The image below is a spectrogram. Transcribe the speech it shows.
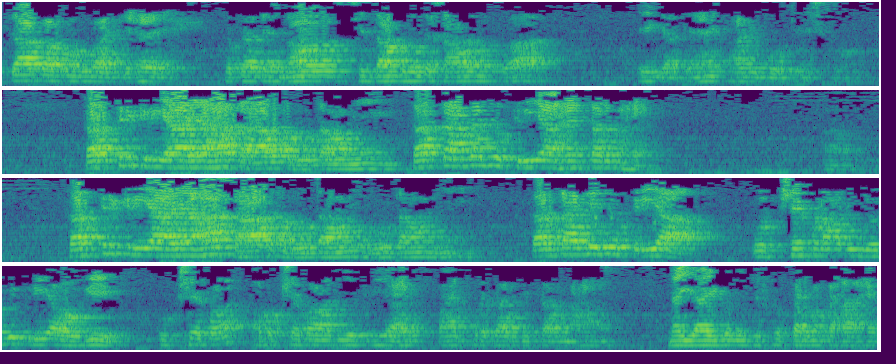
चार पापों का वाक्य है तो कहते हैं नौ सिद्धांत बोलते साधन हुआ ये कहते हैं आगे बोलते इसको कर्तिक्रिया साधन भूतानी कर्ता का जो क्रिया है कर्म है कर्तिक्रियाया साधन भूतानी भूतानी। कर्ता की जो क्रिया उत्क्षेपण आदि जो भी क्रिया होगी उत्क्षेपण अपक्षेपण आदि जो क्रिया है, पाँच प्रकार के कर्म है। नैयायिकों ने जिसको कर्म कहा है,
